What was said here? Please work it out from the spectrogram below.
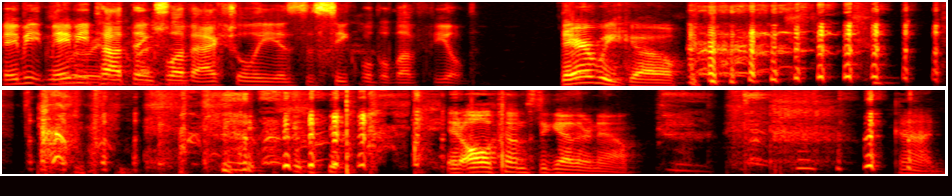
Maybe maybe overrated Todd thinks. Love Actually is the sequel to Love Field. There we go. it all comes together now. God.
